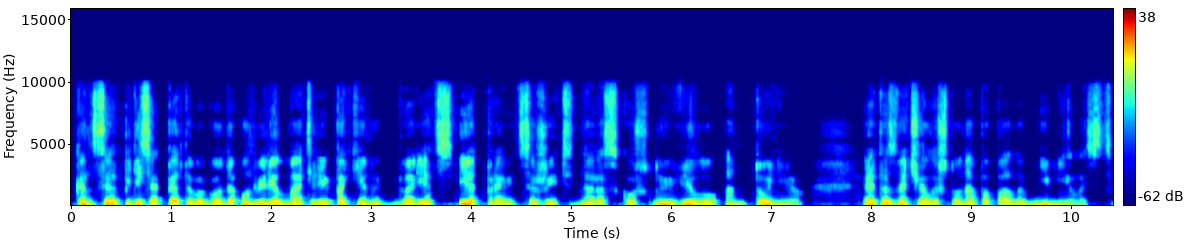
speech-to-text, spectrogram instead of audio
В конце 55 -го года он велел матери покинуть дворец и отправиться жить на роскошную виллу Антонию. Это означало, что она попала в немилость.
